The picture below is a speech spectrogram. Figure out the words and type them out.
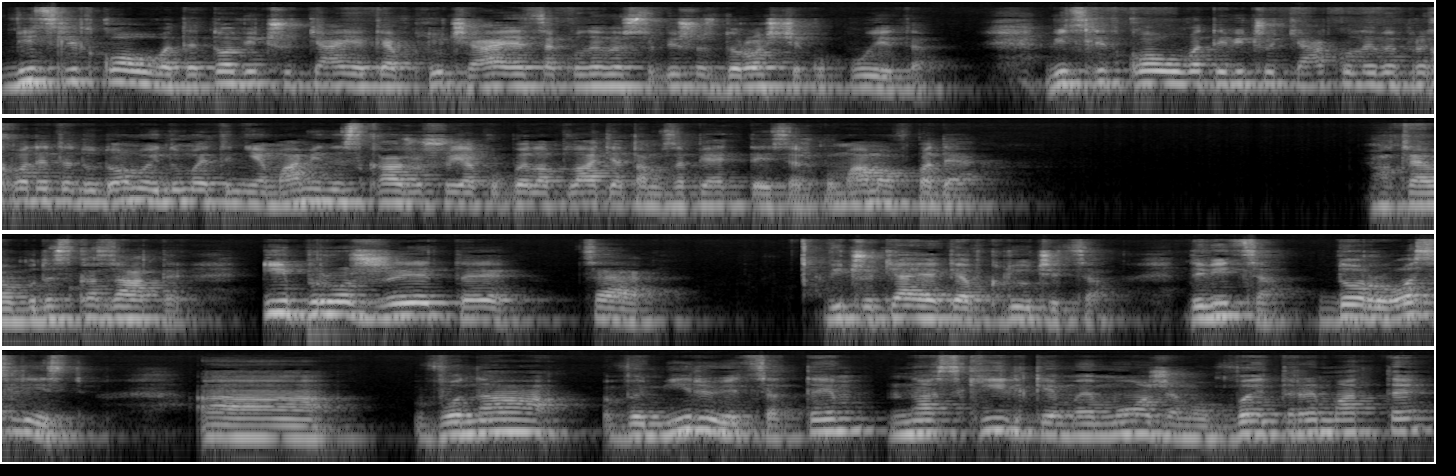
Відслідковувати то відчуття, яке включається, коли ви собі щось дорожче купуєте. Відслідковувати відчуття, коли ви приходите додому і думаєте, ні, мамі не скажу, що я купила плаття там за 5 тисяч, бо мама впаде. А треба буде сказати. І прожити це відчуття, яке включиться. Дивіться, дорослість, вона вимірюється тим, наскільки ми можемо витримати,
